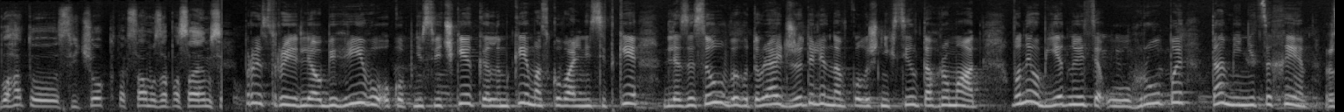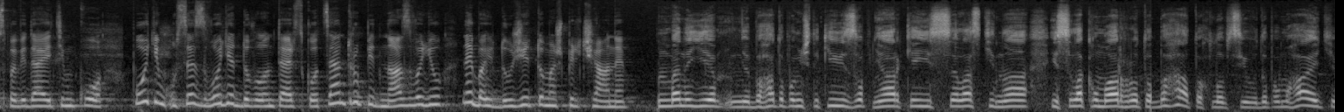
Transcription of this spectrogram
багато свічок так само запасаємося. Пристрої для обігріву, окопні свічки, килимки, маскувальні сітки для ЗСУ виготовляють жителів навколишніх сіл та громад. Вони об'єднуються у групи та міні-цехи, розповідає Тімко. Потім усе зводять до волонтерського центру під назвою «Небайдужі томашпільчани». У мене є багато помічників із Вапнярки, із села Стіна, із села Комаргород. Багато хлопців допомагають.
